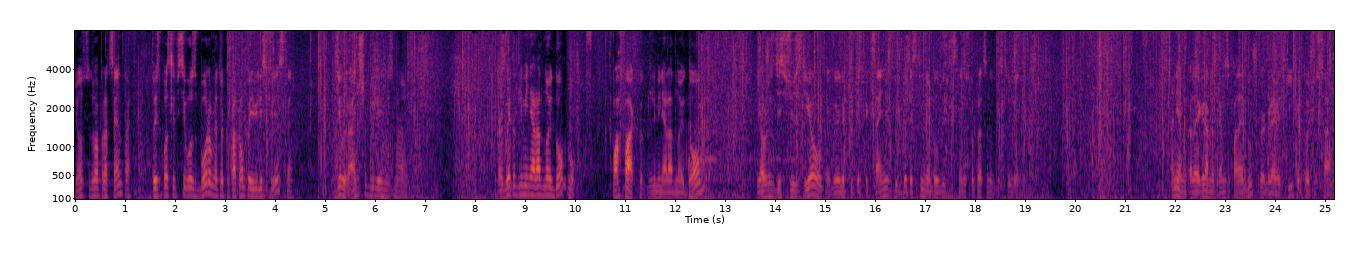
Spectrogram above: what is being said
92%? То есть после всего сбора у меня только потом появились квесты? Где вы раньше были, я не знаю. Как бы это для меня родной дом. Ну, по факту для меня родной дом. Я уже здесь все сделал. Как бы я легкий перфекционист. Быть бы достиг, у меня было бы здесь, наверное, 100% достижений. А не, ну когда игра мне прям западает в душу, как Gravity Keeper, тот же самый.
